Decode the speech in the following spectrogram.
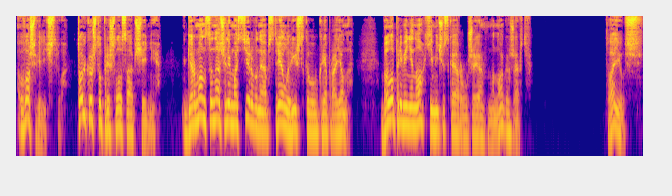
«Ваше Величество, только что пришло сообщение. Германцы начали массированный обстрел Рижского укрепрайона. Было применено химическое оружие, много жертв». «Твою ж,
